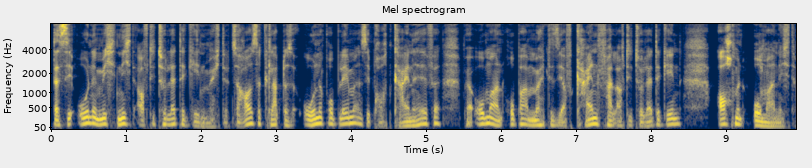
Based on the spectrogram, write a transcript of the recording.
dass sie ohne mich nicht auf die Toilette gehen möchte. Zu Hause klappt es ohne Probleme, sie braucht keine Hilfe. Bei Oma und Opa möchte sie auf keinen Fall auf die Toilette gehen, auch mit Oma nicht.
